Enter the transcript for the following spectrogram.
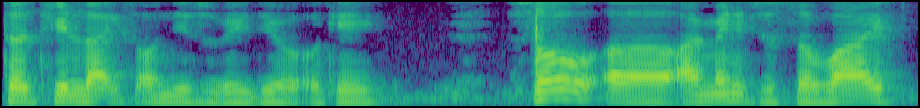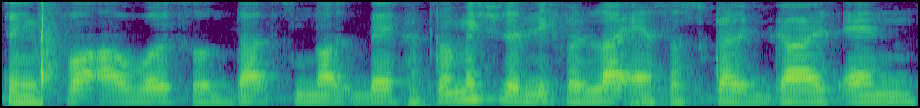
30 likes on this video. Okay. So uh, I managed to survive 24 hours. So that's not bad. So make sure to leave a like and subscribe, guys. And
